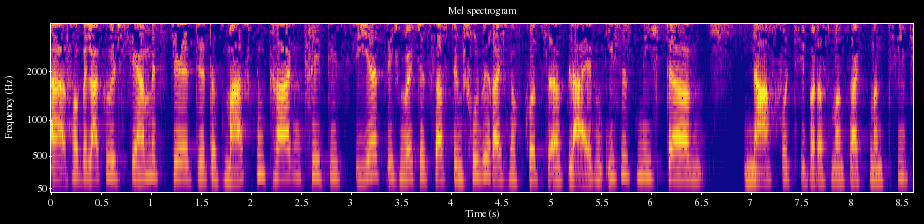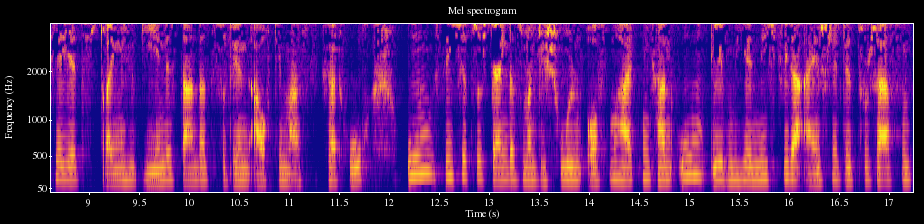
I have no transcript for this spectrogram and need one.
Äh, Frau Belakovic, Sie haben jetzt die, die, das Maskentragen kritisiert. Ich möchte jetzt auf dem Schulbereich noch kurz äh, bleiben. Ist es nicht ähm, nachvollziehbar, dass man sagt, man zieht hier jetzt strenge Hygienestandards, zu denen auch die Maske gehört, hoch, um sicherzustellen, dass man die Schulen offen halten kann, um eben hier nicht wieder Einschnitte zu schaffen,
